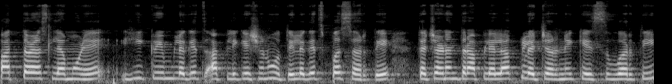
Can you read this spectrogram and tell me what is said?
पातळ असल्यामुळे ही क्रीम लगेच ॲप्लिकेशन होते लगेच पसरते. त्याच्यानंतर आपल्याला क्लचरने केसवरती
